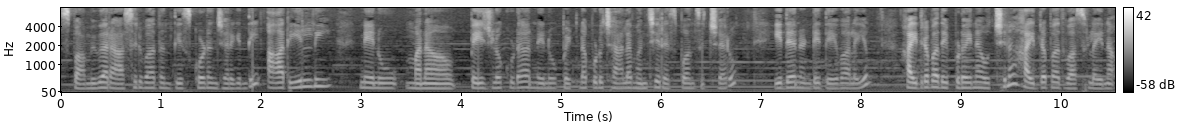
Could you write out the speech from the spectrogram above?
స్వామివారి ఆశీర్వాదం తీసుకోవడం జరిగింది. ఆ రీల్ని నేను మన పేజ్లో కూడా నేను పెట్టినప్పుడు చాలా మంచి రెస్పాన్స్ ఇచ్చారు. ఇదేనండి దేవాలయం. హైదరాబాద్ ఎప్పుడైనా వచ్చినా హైదరాబాద్ వాసులైనా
